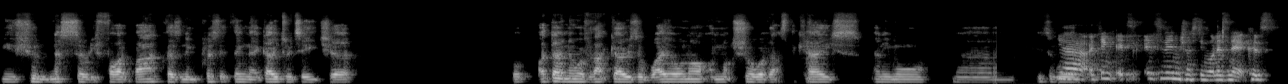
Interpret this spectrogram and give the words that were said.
you shouldn't necessarily fight back. There's an implicit thing there. Go to a teacher. But I don't know whether that goes away or not. I'm not sure whether that's the case anymore. Um, yeah, weird... I think it's it's an interesting one, isn't it? Because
